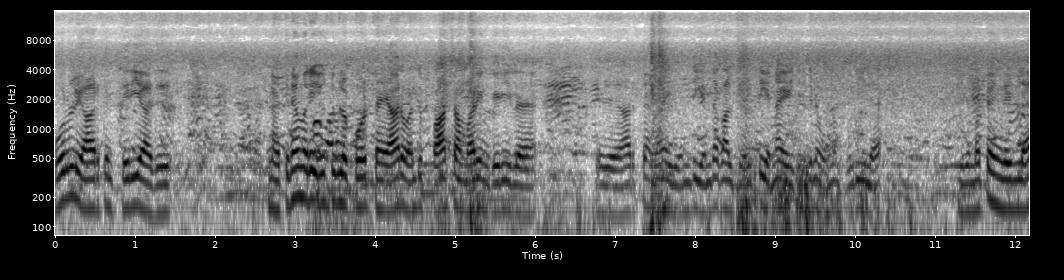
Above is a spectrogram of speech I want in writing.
பொருள் யாருக்கும் தெரியாது. நான் தினமரி யூடியூப்பில் போட்டேன். யாரும் வந்து பார்த்த மாதிரின்னு தெரியல. இது அர்த்தம் என்ன? இது வந்து எந்த காலத்து எழுத்து என்ன எழுதிருக்குன்னு ஒன்றும் புரியல. இது மட்டும் இங்கே இல்லை.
